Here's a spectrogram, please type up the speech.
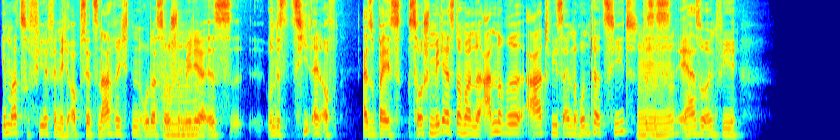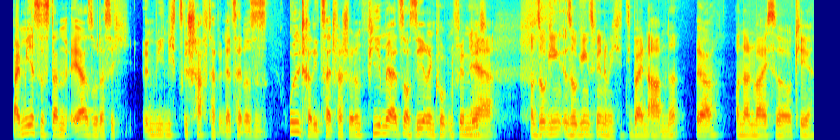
immer zu viel, finde ich, ob es jetzt Nachrichten oder Social Mhm. Media ist. Und es zieht einen auf. Also bei Social Media ist nochmal eine andere Art, wie es einen runterzieht. Das ist Mhm. eher so irgendwie. Bei mir ist es dann eher so, dass ich irgendwie nichts geschafft habe in der Zeit. Und es ist ultra die Zeitverschwendung. Viel mehr als noch Serien gucken, finde ja. Und so ging so es mir nämlich, die beiden Abende. ich. Ja. Und dann war ich so, okay,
